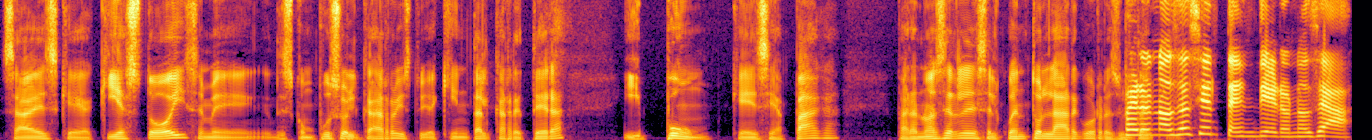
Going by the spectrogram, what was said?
sabes que aquí estoy, se me descompuso el carro y estoy aquí en tal carretera y ¡pum! que se apaga. Para no hacerles el cuento largo, resulta Pero no sé si entendieron, o sea,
